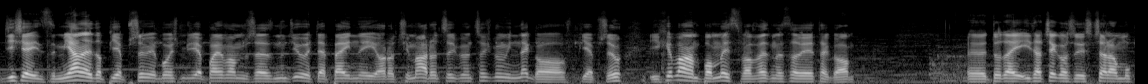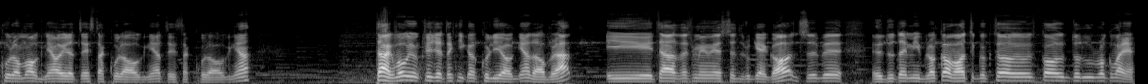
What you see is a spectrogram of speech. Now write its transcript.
dzisiaj zmianę dopieprzymy, bo już mi się powiem wam, że znudziły te Painy i Orochimaru, coś bym, coś bym innego wpieprzył. I chyba mam pomysła, wezmę sobie tego. Yy, tutaj i dlaczego, że strzelam mu kulą ognia, o ile to jest ta kula ognia, to jest ta kula ognia. Tak, w ogóle krycie technika kuli ognia, dobra. I teraz weźmiemy jeszcze drugiego, żeby y, tutaj mi blokował, tylko kto, kto do blokowania.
